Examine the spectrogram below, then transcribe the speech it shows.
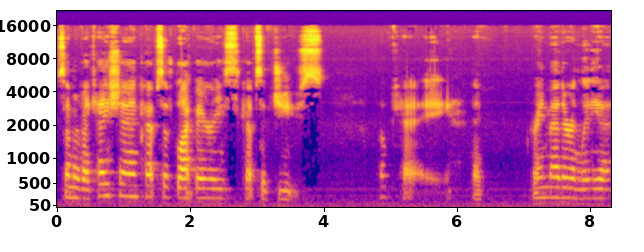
summer vacation, cups of blackberries, cups of juice. Okay. The grandmother and Lydia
